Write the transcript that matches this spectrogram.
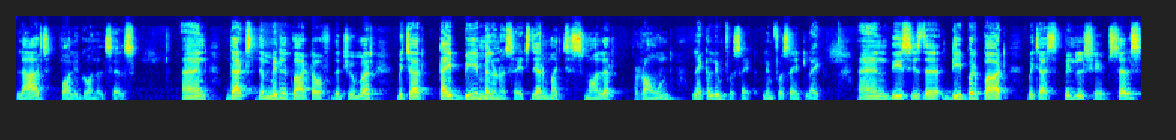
large polygonal cells. And that's the middle part of the tumor, which are type B melanocytes. They are much smaller, round, like a lymphocyte, lymphocyte-like. And this is the deeper part, which are spindle-shaped cells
